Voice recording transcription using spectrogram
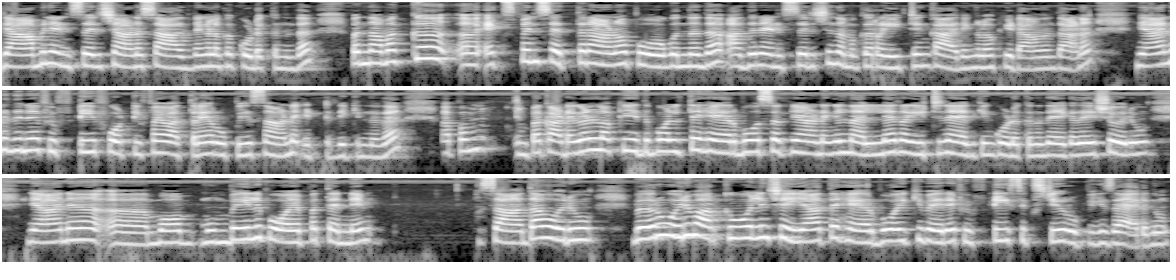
ഗ്രാമിനനുസരിച്ചാണ് സാധനങ്ങളൊക്കെ കൊടുക്കുന്നത്. അപ്പം നമുക്ക് എക്സ്പെൻസ് എത്ര ആണോ പോകുന്നത് അതിനനുസരിച്ച് നമുക്ക് റേറ്റും കാര്യങ്ങളൊക്കെ ഇടാവുന്നതാണ്. ഞാനിതിന് ഫിഫ്റ്റി ഫോർട്ടി ഫൈവ് അത്രയും റുപ്പീസാണ് ഇട്ടിരിക്കുന്നത്. അപ്പം ഇപ്പം കടകളിലൊക്കെ ഇതുപോലത്തെ ഹെയർ ബോസ് ഒക്കെ ആണെങ്കിൽ നല്ല റേറ്റിനായിരിക്കും കൊടുക്കുന്നത്. ഏകദേശം ഒരു ഞാൻ മുംബൈയിൽ പോയപ്പോൾ തന്നെ സാധാ ഒരു വെറും ഒരു വർക്ക് പോലും ചെയ്യാത്ത ഹെയർ ബോയ്ക്ക് വരെ ഫിഫ്റ്റി സിക്സ്റ്റി റുപ്പീസ് ആയിരുന്നു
